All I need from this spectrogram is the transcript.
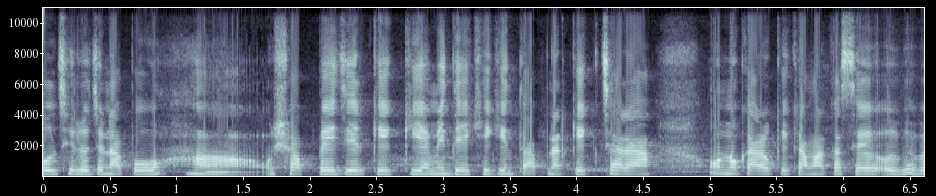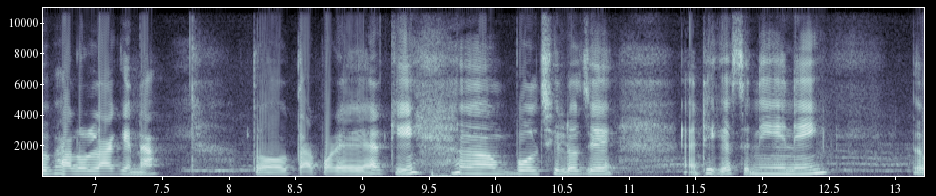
বলছিল যে আপু সব পেজের কেক কি আমি দেখি, কিন্তু আপনার কেক ছাড়া অন্য কারও কেক আমার কাছে ওইভাবে ভালো লাগে না। তো তারপরে আর কি বলছিল যে, ঠিক আছে, নিয়ে নেই। তো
